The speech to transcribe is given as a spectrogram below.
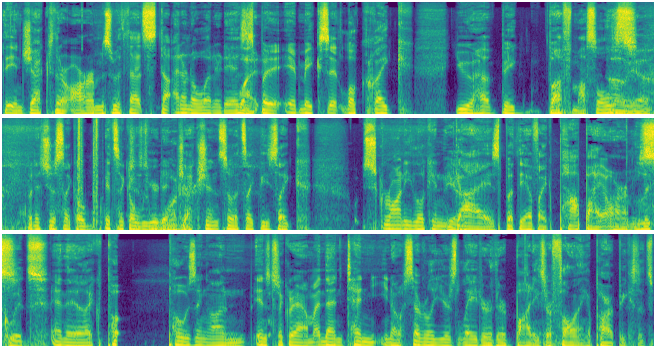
they inject their arms with that stuff? I don't know what it is, What? but it, it makes it look like you have big buff muscles. Oh yeah, but it's just like a it's like a weird water. injection. So it's like these like scrawny looking Yeah. guys, but they have like Popeye arms, liquids. and they're like po- posing on Instagram. And then ten, you know, several years later, their bodies are falling apart because it's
